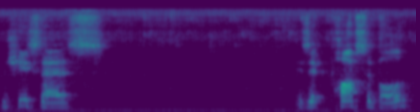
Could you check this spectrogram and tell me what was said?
and she says, Is it possible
